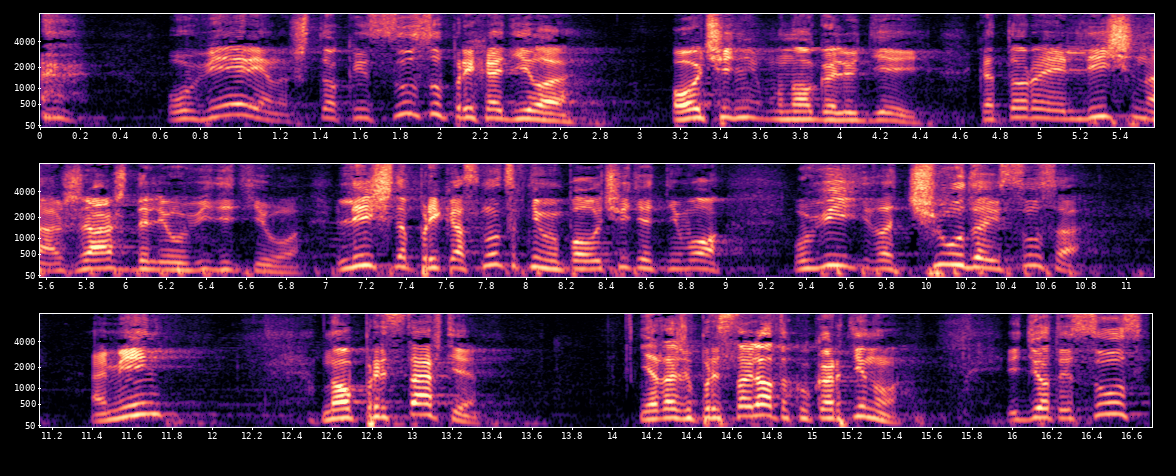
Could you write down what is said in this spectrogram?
Уверен, что к Иисусу приходило очень много людей, которые лично жаждали увидеть Его, лично прикоснуться к Нему и получить от Него, увидеть это чудо Иисуса. Аминь. Но представьте, я даже представлял такую картину. Идет Иисус,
